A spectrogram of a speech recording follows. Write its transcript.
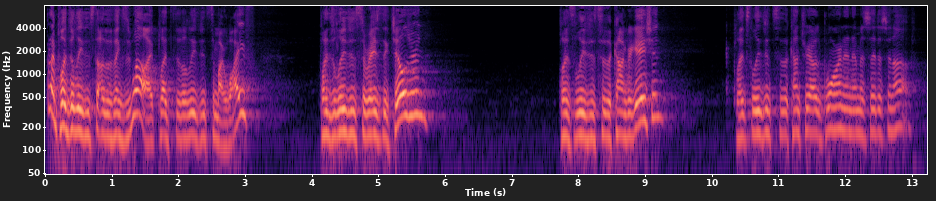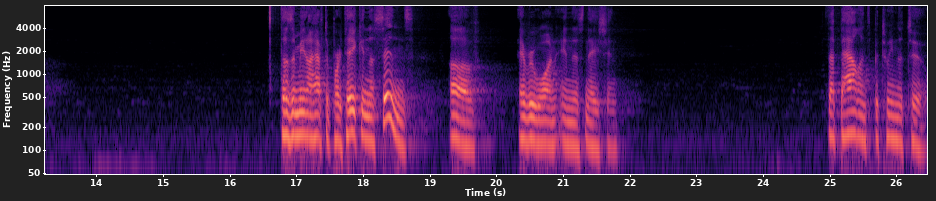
but I pledge allegiance to other things as well. I pledge allegiance to my wife, pledge allegiance to raise the children, pledge allegiance to the congregation, pledge allegiance to the country I was born and am a citizen of. Doesn't mean I have to partake in the sins of everyone in this nation. That balance between the two.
